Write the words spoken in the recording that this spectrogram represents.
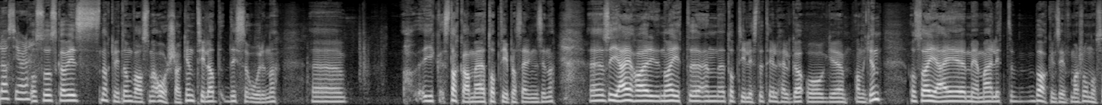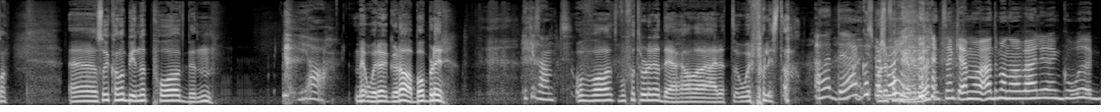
la oss gjøre det. Og så skal vi snakke litt om hva som er årsaken til at disse ordene uh, gikk, stakk av med topp ti-plasseringene sine. Uh, så jeg har, nå har jeg gitt en topp ti-liste til Helga og uh, Anniken. Og så har jeg med meg litt bakgrunnsinformasjon også. Uh, så vi kan jo begynne på bunnen Ja, med ordet gladbobler. Ikke sant? Og hva, hvorfor tror dere det er et ord på lista? Ja, det er et godt spørsmål. Det? det? Jeg må, det må nå være god,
